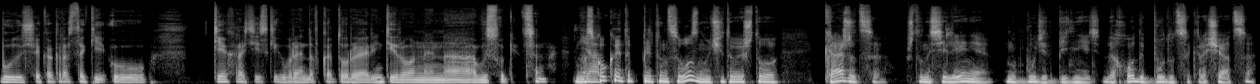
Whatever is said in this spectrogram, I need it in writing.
будущее как раз-таки у тех российских брендов, которые ориентированы на высокие цены. Я- Насколько это претенциозно, учитывая, что кажется, что население ну, будет беднеть, доходы будут сокращаться.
